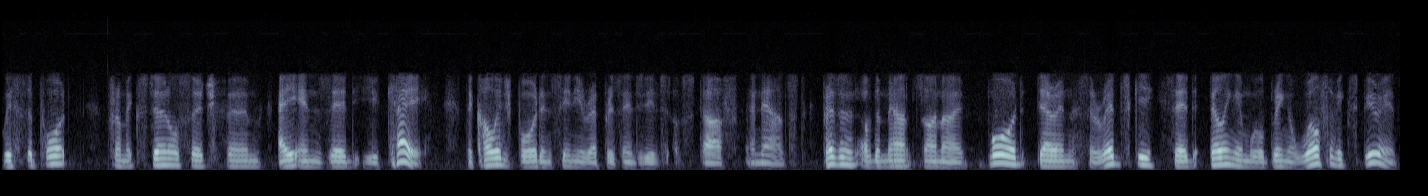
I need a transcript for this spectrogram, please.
with support from external search firm ANZ UK. The college board and senior representatives of staff announced. President of the Mount Sinai board, Darren Saretsky, said Bellingham will bring a wealth of experience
